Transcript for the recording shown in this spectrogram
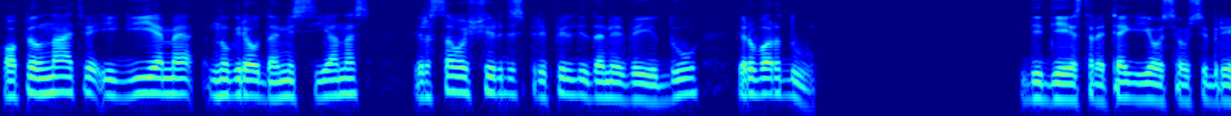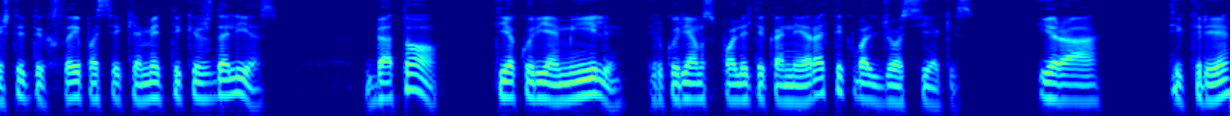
O pilnatvę įgyjame nugriaudami sienas ir savo širdis pripildydami veidų ir vardų. Didieji strategijose užsibriežti tikslai pasiekiami tik iš dalies. Be to, tie, kurie myli ir kuriems politika nėra tik valdžios siekis, yra tikri,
